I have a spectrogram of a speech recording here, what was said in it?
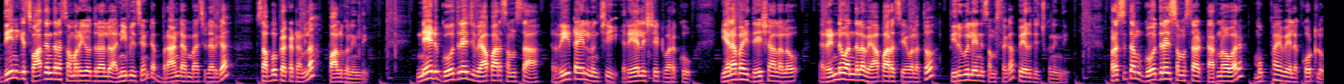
దీనికి స్వాతంత్ర సమరయోధురాలు అనీబిసెంట్ బ్రాండ్ అంబాసిడర్గా సబ్బు ప్రకటనలో పాల్గొనింది. నేడు గోద్రేజ్ వ్యాపార సంస్థ రీటైల్ నుంచి రియల్ ఎస్టేట్ వరకు ఎనభై దేశాలలో రెండు వందల వ్యాపార సేవలతో తిరుగులేని సంస్థగా పేరు తెచ్చుకునింది. ప్రస్తుతం గోద్రేజ్ సంస్థ టర్నోవర్ ముప్పై వేల కోట్లు.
